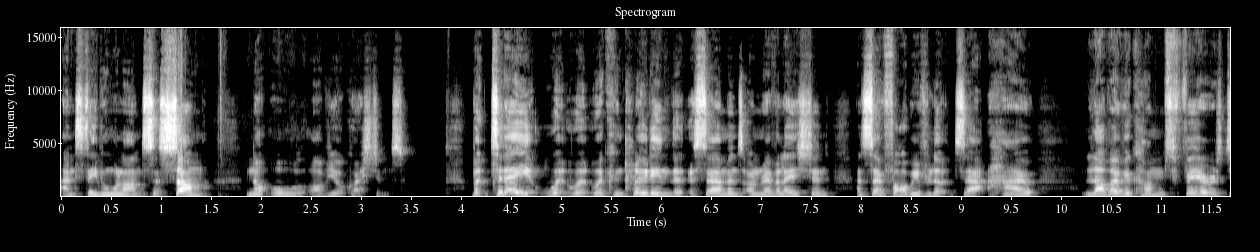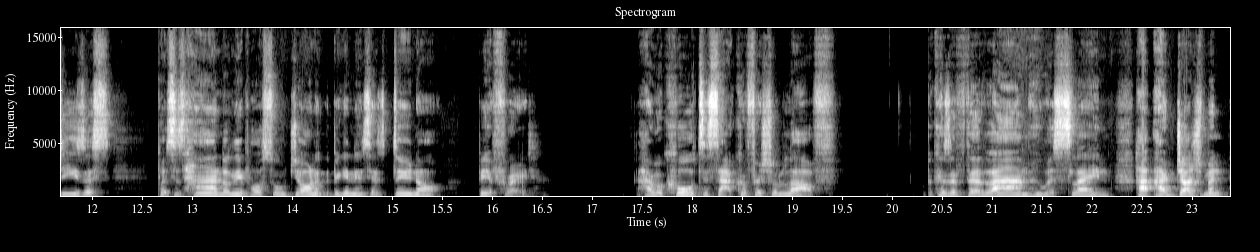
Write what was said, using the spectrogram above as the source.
and Stephen will answer some not all of your questions. But today we're, we're concluding the sermons on Revelation, and so far we've looked at how love overcomes fear as Jesus puts his hand on the Apostle John at the beginning and says, Do not be afraid. How we're called to sacrificial love because of the lamb who was slain. How, how, judgment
